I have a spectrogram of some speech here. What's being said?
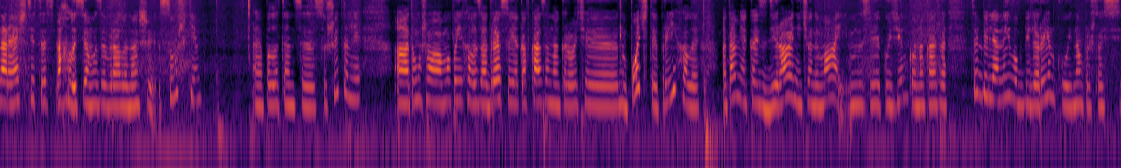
Нарешті це сталося. Ми забрали наші сушки, полотенце сушителі. Тому що ми поїхали за адресою, яка вказана, коротше, ну, почти, приїхали, а там якась діра, нічого немає. Ми знайшли якусь жінку, вона каже, це біля нивок, біля ринку, і нам прийшлось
